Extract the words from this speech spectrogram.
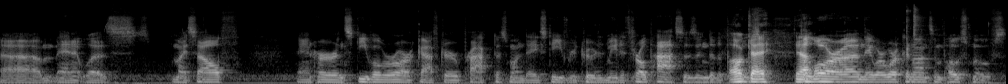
um, and it was myself and her and Steve O'Rourke after practice one day. Steve recruited me to throw passes into the post Okay, yeah. to Laura, and they were working on some post moves.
